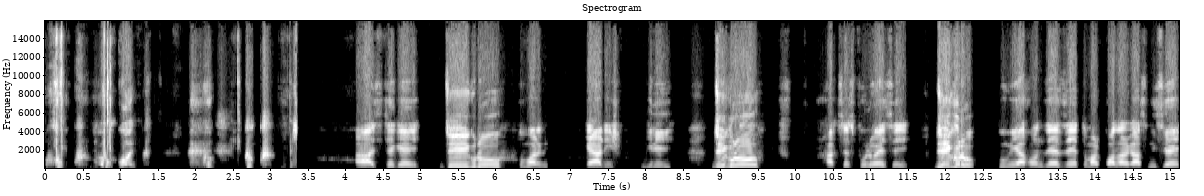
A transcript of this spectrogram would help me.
cook, cook, আজ থেকে জি গুরু। তোমার ক্যাডি গিরি জি গুরু। সাকসেসফুল হয়েছে। জি গুরু। তুমি এখন যে যে তোমার কলার গাছ নিচে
